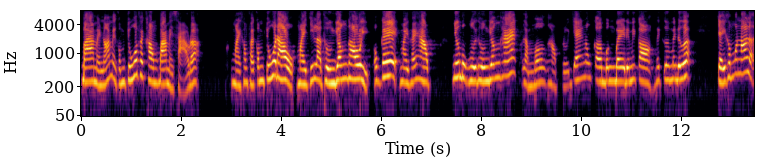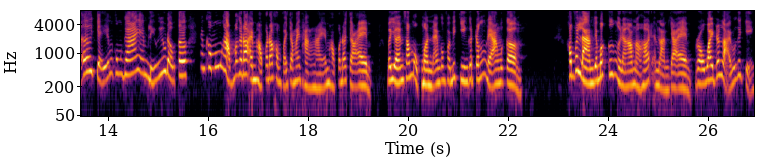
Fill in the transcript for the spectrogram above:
ba mày nói mày công chúa phải không? Ba mày xạo đó mày không phải công chúa đâu mày chỉ là thường dân thôi ok? Mày phải học. Như một người thường dân khác làm ơn học rửa chén nấu cơm bưng bê đi mấy con mấy cưa mấy đứa. Chị không có nói là ê chị em con gái em liệu yếu đầu tư em không muốn học. Mấy cái đó em học cái đó không phải cho mấy thằng này em học cái đó cho em. Bây giờ em sống một mình em cũng phải biết chiên cái trứng để ăn với cơm. Không phải làm cho bất cứ người đàn ông nào hết em làm cho em. Rồi quay trở lại với cái chuyện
